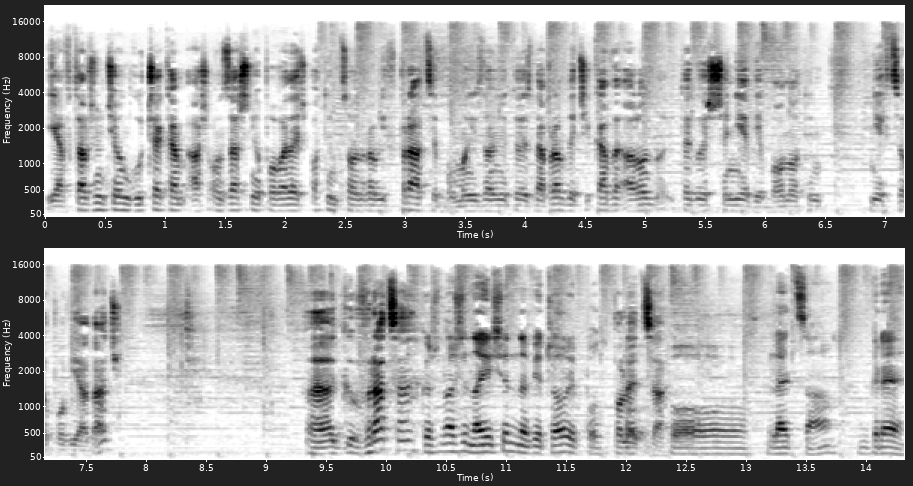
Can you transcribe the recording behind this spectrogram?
Ja w dalszym ciągu czekam, aż on zacznie opowiadać o tym, co on robi w pracy, bo moim zdaniem to jest naprawdę ciekawe, ale on tego jeszcze nie wie, bo on o tym nie chce opowiadać. E, wraca W każdym razie na jesienne wieczory po, Poleca. Po, poleca grę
